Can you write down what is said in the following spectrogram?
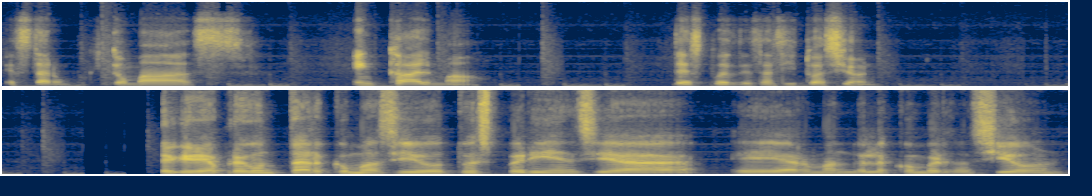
estar un poquito más en calma después de esa situación. Te quería preguntar cómo ha sido tu experiencia eh, armando la conversación.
